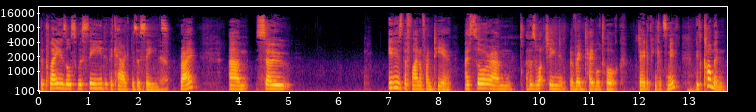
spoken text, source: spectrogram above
The play is also a seed, the characters are seeds, Yeah. right? Um, so it is the final frontier. I saw, um, I was watching a Red Table Talk, Jada Pinkett Smith, with Common.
